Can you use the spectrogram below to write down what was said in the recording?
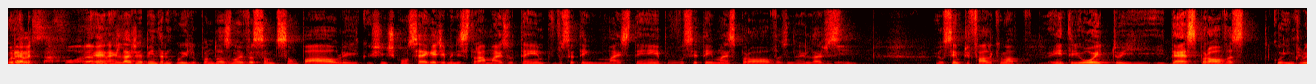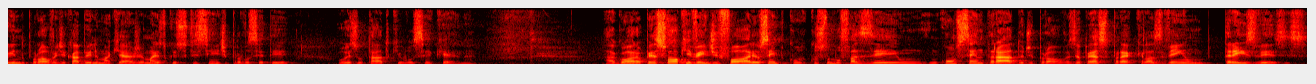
Por É, ela estar fora, É, né? na realidade é bem tranquilo. Quando as noivas são de São Paulo e a gente consegue administrar mais o tempo, você tem mais tempo, você tem mais provas. Na realidade, sim. Eu sempre falo que uma, entre 8 e e 10 provas, incluindo prova de cabelo e maquiagem, é mais do que o suficiente para você ter o resultado que você quer, né? Agora, o pessoal que vem de fora, eu sempre co- costumo fazer um, um concentrado de provas. Eu peço para que elas venham três vezes.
